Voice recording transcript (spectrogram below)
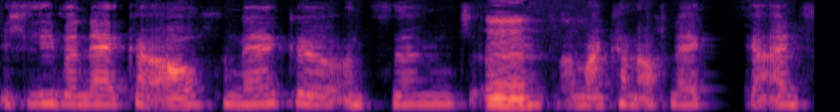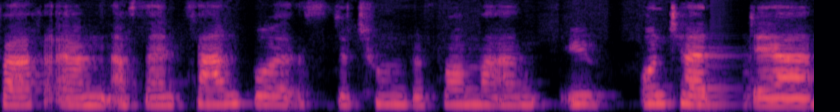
Ich liebe Nelke auch, Nelke und Zimt. Mhm. Man kann auch Nelke einfach ähm, auf seine Zahnbürste tun, bevor man unter der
